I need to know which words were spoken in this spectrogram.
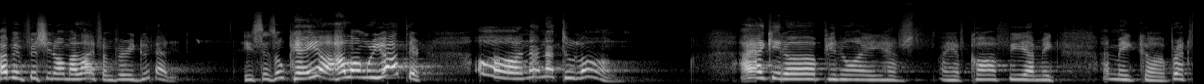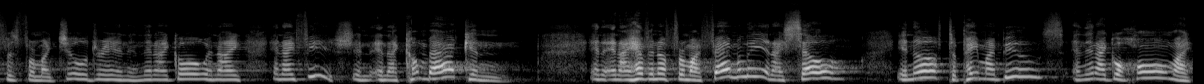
I've been fishing all my life. I'm very good at it. He says, Okay, uh, how long were you out there? Oh, not, not too long. I, I get up, you know, I have, I have coffee, I make I make uh, breakfast for my children, and then I go and I and I fish, and, and I come back and, and and I have enough for my family, and I sell enough to pay my bills. And then I go home, I,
